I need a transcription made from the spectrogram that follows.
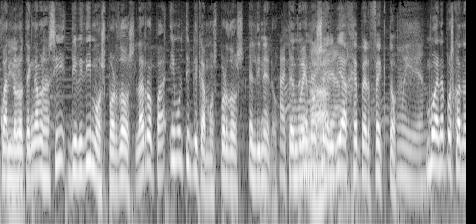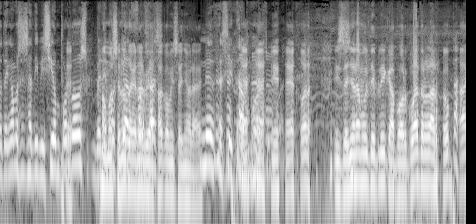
Cuando Bien. lo tengamos así, dividimos por dos la ropa y multiplicamos por dos el dinero. Ah, Tendremos el viaje perfecto. Muy bien. Bueno, pues cuando tengamos esa división por dos, ¿Cómo veremos se nota que no has viajado con mi señora? ¿eh? necesitamos. Mi mejor- mi señora multiplica por cuatro la ropa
